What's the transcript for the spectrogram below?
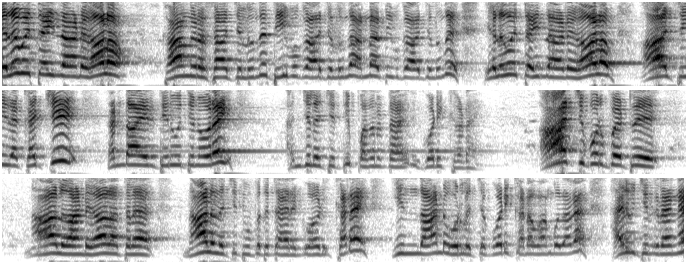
75 ஆண்டு காலம் காங்கிரஸ் ஆட்சியிலிருந்து திமுக ஆட்சியிலிருந்து அண்ணா திமுக ஆட்சியிலிருந்து 75 ஆண்டு காலம் ஆட்சி செய்த கட்சி ரெண்டாயிரத்தி இருபத்தி ஒன்று வரை அஞ்சு லட்சத்தி பதினெட்டாயிரம் கோடி கடன் ஆட்சி பொறுப்பேற்று நாலு ஆண்டு காலத்தில் நாலு லட்சத்தி முப்பத்தெட்டாயிரம் கோடி கடை இந்த ஆண்டு ஒரு லட்சம் கோடி கடை வாங்குவதாக அறிவிச்சிருக்கிறாங்க.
